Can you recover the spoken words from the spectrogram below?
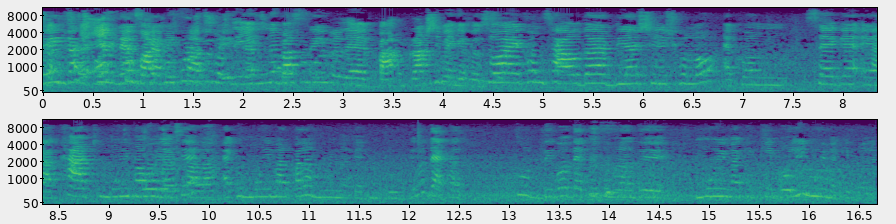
যেই কাজ করি, একটা next বাথরুম আমি পরিষ্কার first করছে এমনি কাজটা বাথরুম করছি। পরিষ্কার করে, বা- ব্রাশই ভেঙে ফেলছে। তো এখন সাউদা দিয়া শেষ হলো এখন থার্ড মুহিমা হয়েছে। এখন মুহিমার পালা মুহিমাকে এখন টুর টুর দিব দেখো তোমরা যে মুহিমাকে কি বলি মুহিমা কি বলে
